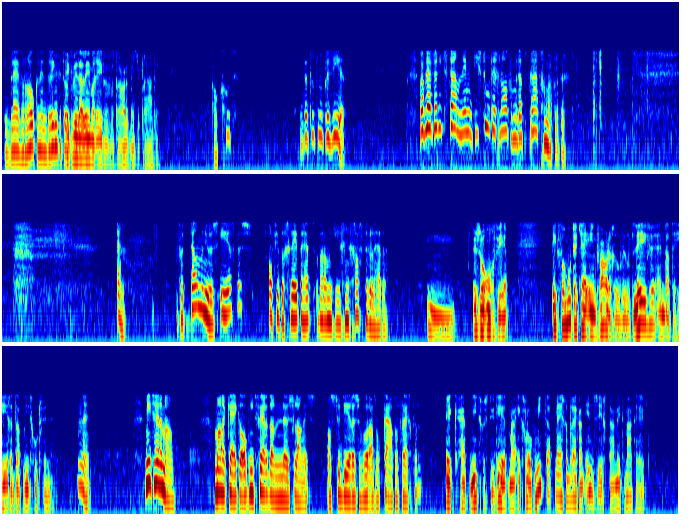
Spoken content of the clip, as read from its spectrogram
Die blijven roken en drinken tot... Ik wil alleen maar even vertrouwelijk met je praten. Ook goed. Dat doet me plezier. Maar blijf daar niet staan. Neem die stoel tegenover me, dat praat gemakkelijker. En, vertel me nu eens eerst eens of je begrepen hebt waarom ik hier geen gasten wil hebben. Hmm, zo ongeveer. Ik vermoed dat jij eenvoudiger wilt leven en dat de heren dat niet goed vinden. Nee, niet helemaal. Mannen kijken ook niet verder dan een neus lang is. Al studeren ze voor advocaat of rechter. Ik heb niet gestudeerd, maar ik geloof niet dat mijn gebrek aan inzicht daarmee te maken heeft.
